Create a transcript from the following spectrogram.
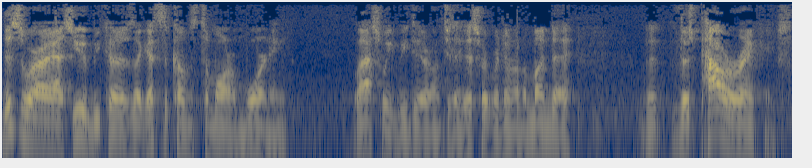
this is where I ask you because I guess it comes tomorrow morning. Last week we did it on Tuesday. This week we're doing it on a Monday. Those power rankings.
